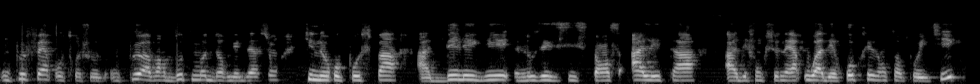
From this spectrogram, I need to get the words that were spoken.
on, peut faire autre chose. On peut avoir d'autres modes d'organisation qui ne reposent pas à déléguer nos existences à l'État, à des fonctionnaires ou à des représentants politiques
